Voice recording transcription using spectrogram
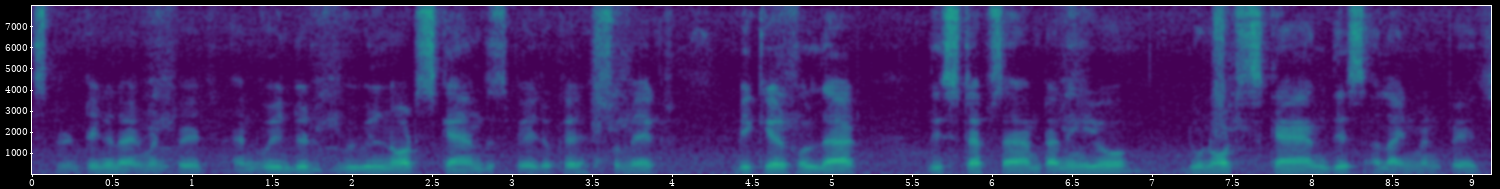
it's printing alignment page and we did we will not scan this page okay? So make be careful that the steps I am telling you do not scan this alignment page.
